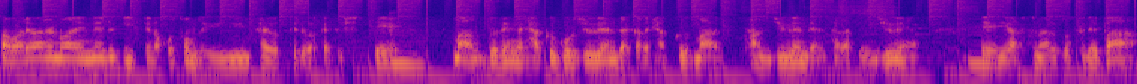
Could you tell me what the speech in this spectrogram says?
まあ、我々のエネルギーっていうのはほとんど輸入に頼っているわけでして、うん。まあ、ドル円が150円台から100、まあ、30円台に下がって20円、うん。えー安くなるとすれば、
